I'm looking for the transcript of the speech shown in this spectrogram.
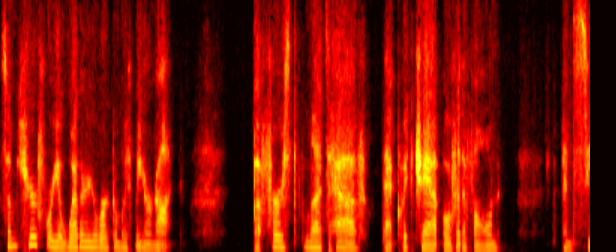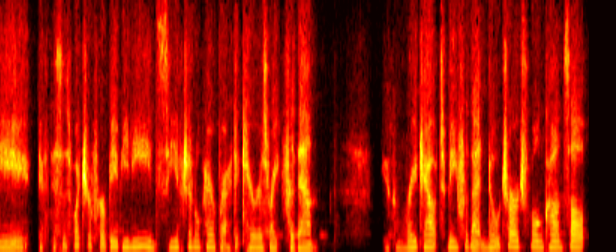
So I'm here for you whether you're working with me or not. But first, let's have that quick chat over the phone and see if this is what your fur baby needs. See if gentle chiropractic care is right for them. You can reach out to me for that no charge phone consult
